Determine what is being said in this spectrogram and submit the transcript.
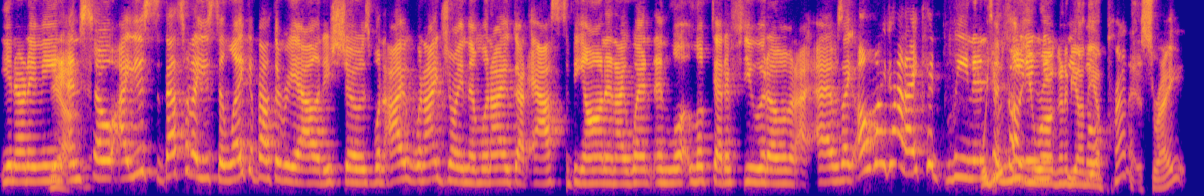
you know what i mean? Yeah. and so i used to that's what i used to like about the reality shows. When i when i joined them when i got asked to be on and i went and lo- looked at a few of them and I, I, was like oh my god i could lean into well, you thought you were going to be on the apprentice right?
